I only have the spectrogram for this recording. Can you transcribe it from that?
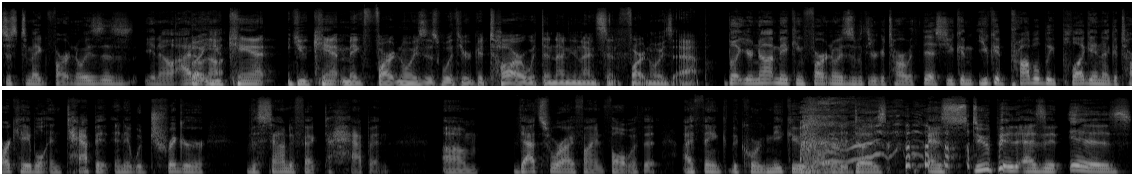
just to make fart noises? You know, I don't But know. you can't you can't make fart noises with your guitar with the 99 cent fart noise app. but you're not making fart noises with your guitar with this. You can you could probably plug in a guitar cable and tap it, and it would trigger the sound effect to happen. Um, that's where I find fault with it. I think the Korg Miku and all that it does, as stupid as it is,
